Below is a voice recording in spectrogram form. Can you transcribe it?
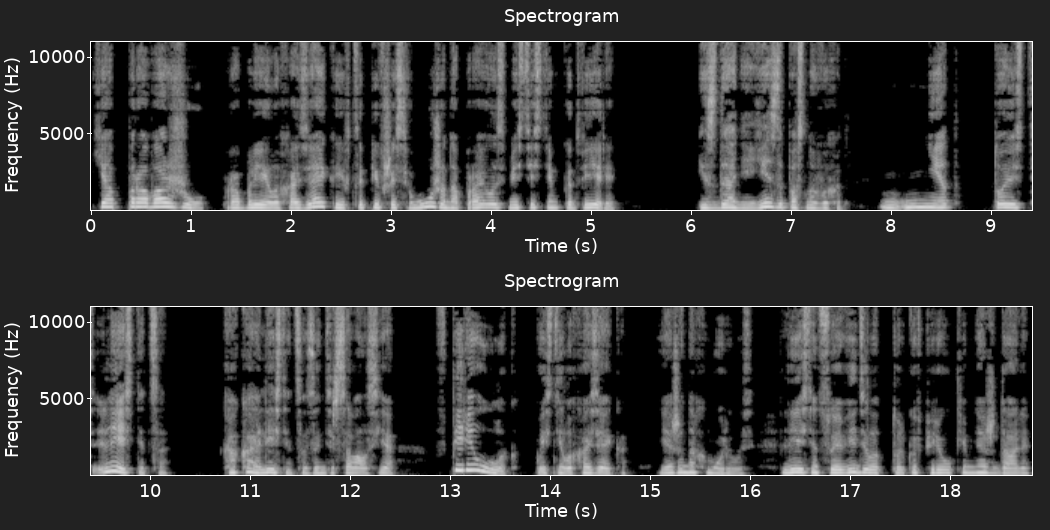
«Я провожу!» — проблеяла хозяйка и, вцепившись в мужа, направилась вместе с ним к двери. «Из здания есть запасной выход?» «Нет. То есть лестница». «Какая лестница?» — заинтересовалась я. «В переулок», — пояснила хозяйка. Я же нахмурилась. Лестницу я видела, только в переулке меня ждали.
